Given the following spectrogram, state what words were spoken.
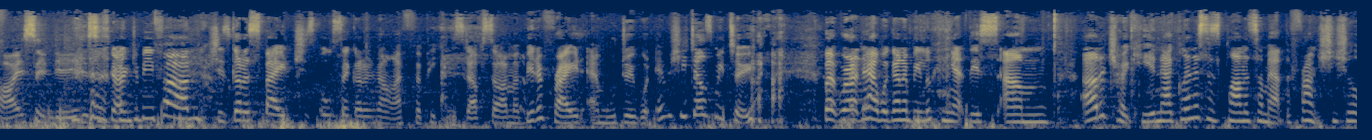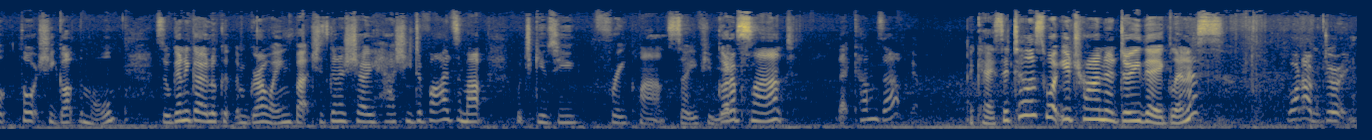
Hi Cindy, this is going to be fun. She's got a spade, she's also got a knife for picking stuff, so I'm a bit afraid and will do whatever she tells me to. but right now we're going to be looking at this um, artichoke here. Now Glenys has planted some out the front, she thought she got them all. So we're going to go look at them growing, but she's going to show how she divides them up, which gives you free plants. So if you've got yes. a plant that comes up. Yep. Okay, so tell us what you're trying to do there, Glenys. What I'm doing,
